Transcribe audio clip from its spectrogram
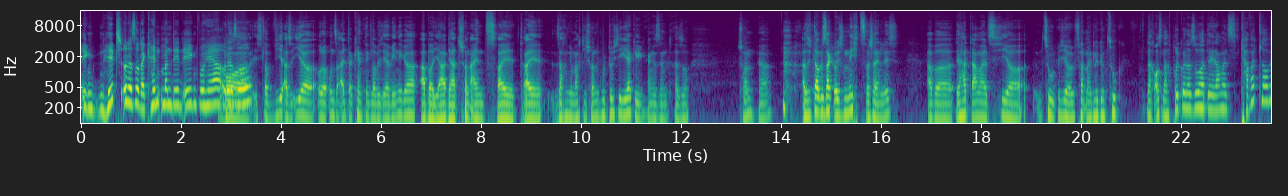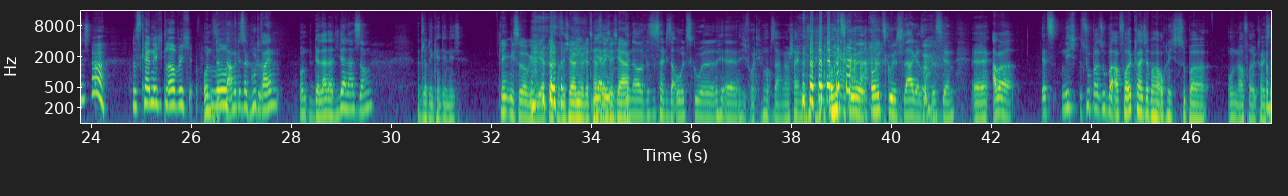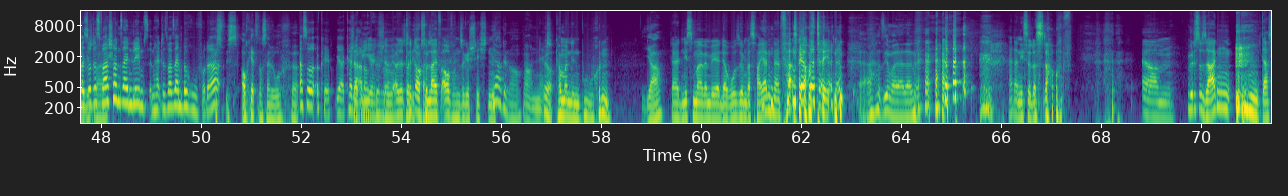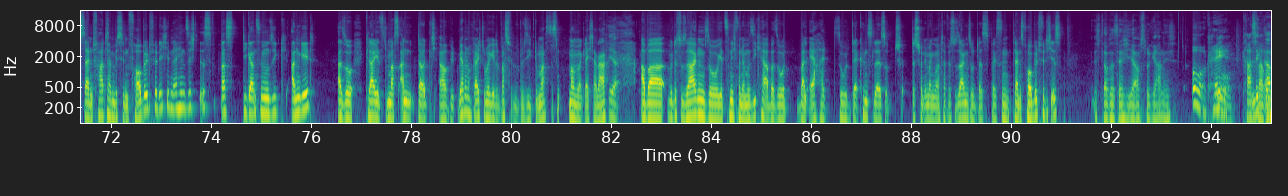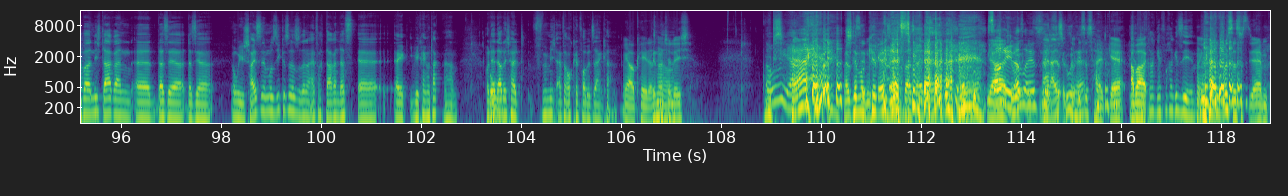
irgendeinen Hit oder so? Da kennt man den irgendwoher oder Boah, so? Ich glaube, wir, also ihr oder unser Alter kennt den, glaube ich, eher weniger. Aber ja, der hat schon ein, zwei, drei Sachen gemacht, die schon gut durch die Jacke gegangen sind. Also schon, ja. Also ich glaube, es sagt euch nichts wahrscheinlich. Aber der hat damals hier im Zug, hier fand man Glück im Zug nach Osnabrück oder so, hat der damals covered, glaube ich. Ah, das kenne ich, glaube ich. Und So. da- damit ist er gut rein. Und der Lada Didala Song, ich glaube, den kennt ihr nicht. Klingt nicht so wie etwas, was ich hören würde tatsächlich, eben, ja. Genau, das ist halt dieser Oldschool, äh, ich wollte Hip-Hop sagen, wahrscheinlich. Oldschool, Oldschool Schlager so ein bisschen. Äh, aber jetzt nicht super, super erfolgreich, aber auch nicht super unerfolgreich. Aber so, ich das mal. war schon sein Lebensinhalt, das war sein Beruf, oder? Es ist auch jetzt noch sein Beruf. Ja, Achso, okay, ja, keine Ahnung. Stabil, Genau, stabil. Also soweit tritt auch so live auf, unsere Geschichten. ja genau. Oh, nett. Ja. Kann man den buchen? Ja, Da nächste Mal, wenn wir in der Rose irgendwas feiern, dein Vater auftreten. ja, sehen wir ja dann. Hat er nicht so Lust drauf. ähm, würdest du sagen, dass dein Vater ein bisschen Vorbild für dich in der Hinsicht ist, was die ganze Musik angeht? Also klar, jetzt du machst an deutlich, aber wir haben ja noch gar nicht drüber geredet, was für Musik du machst, das machen wir gleich danach. Ja. Aber würdest du sagen, so jetzt nicht von der Musik her, aber so, weil er halt so der Künstler ist und das schon immer gemacht hat, würdest du sagen, so, dass es ein kleines Vorbild für dich ist? Ich glaube tatsächlich eher absolut gar nicht. Oh, okay. Oh, krass, Liegt warum? aber nicht daran, äh, dass er, dass er irgendwie scheiße in Musik ist oder so, sondern einfach daran, dass äh, er, wir keinen Kontakt mehr haben. Und er Oh. dadurch halt für mich einfach auch kein Vorbild sein kann. Ja, okay, das Genau. ist natürlich gut. Oh, ja. Stimmung kippt was, Alter. Sorry, du, das war jetzt- Nein, alles so, gut, So hä? ist es halt, gell? Ich Aber hab die Frage vorher gesehen. ja, du wusstest, ähm,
